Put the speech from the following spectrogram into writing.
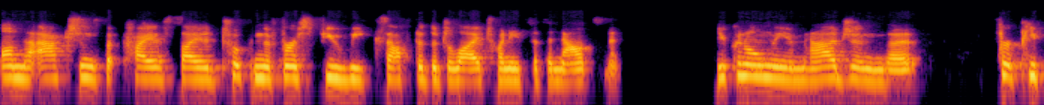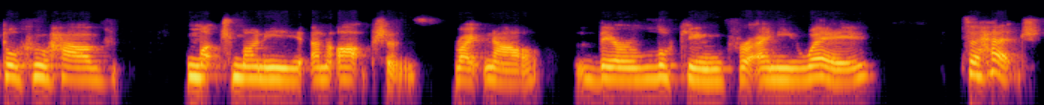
on the actions that Kais Saied took in the first few weeks after the July 25th announcement. You can only imagine that for people who have much money and options right now, they're looking for any way to hedge.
